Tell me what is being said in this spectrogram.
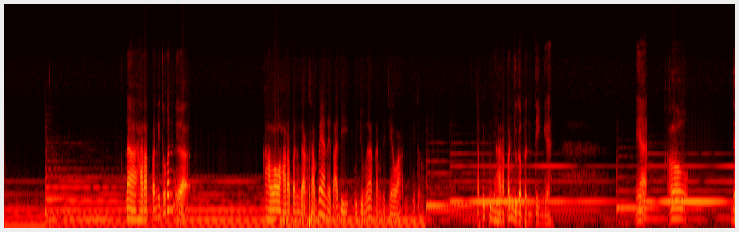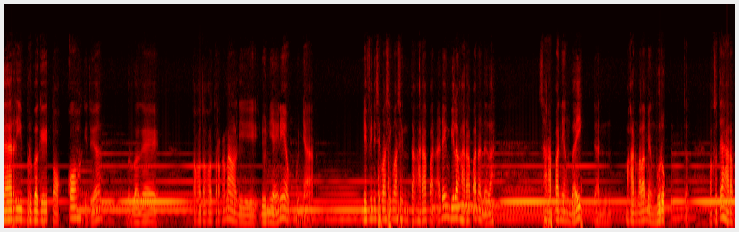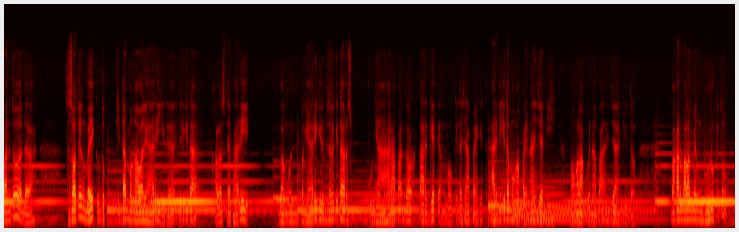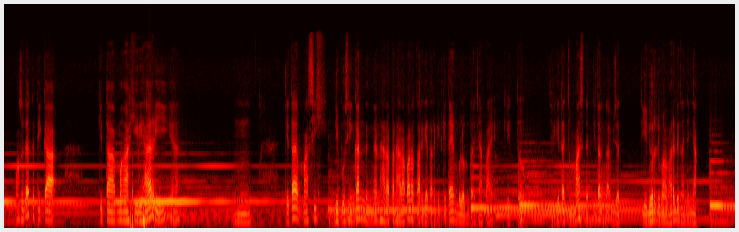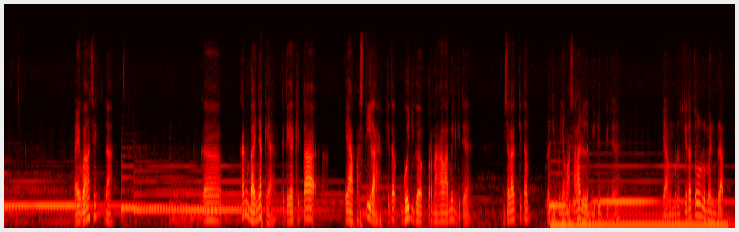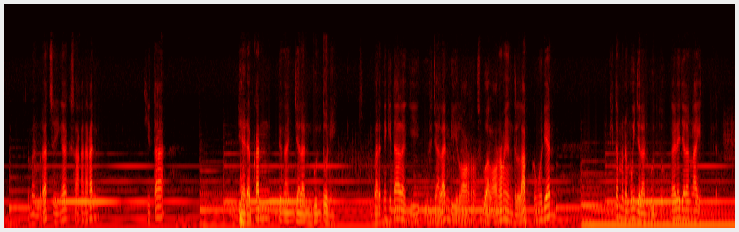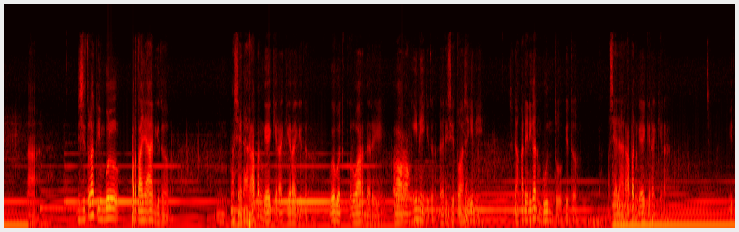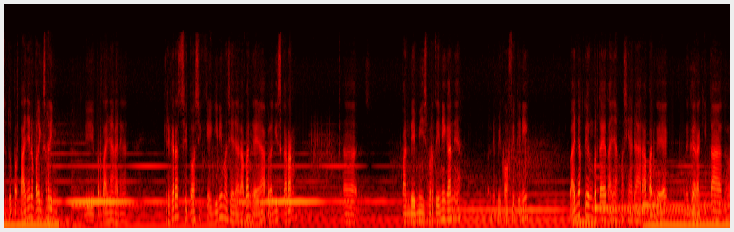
Nah harapan itu kan ya kalau harapan nggak kesampaian ya tadi ujungnya akan kecewa gitu. Tapi punya harapan juga penting ya. Ya kalau dari berbagai tokoh gitu ya berbagai tokoh-tokoh terkenal di dunia ini yang punya definisi masing-masing tentang harapan ada yang bilang harapan adalah sarapan yang baik dan makan malam yang buruk gitu. Maksudnya harapan itu adalah sesuatu yang baik untuk kita mengawali hari gitu ya. Jadi kita kalau setiap hari bangun di pagi hari gitu. Misalnya kita harus punya harapan atau target yang mau kita capai kita hari ini kita mau ngapain aja nih? Mau ngelakuin apa aja gitu. Makan malam yang buruk itu maksudnya ketika kita mengakhiri hari ya hmm, kita masih dipusingkan dengan harapan-harapan atau target-target kita yang belum tercapai gitu. Jadi kita cemas dan kita nggak bisa tidur di malam hari dengan nyenyak. Baik banget sih. Nah ke kan banyak ya ketika kita ya pastilah kita gue juga pernah ngalamin gitu ya. Misalnya kita lagi punya masalah dalam hidup gitu ya yang menurut kita tuh lumayan berat. Lumayan berat sehingga seakan-akan kita dihadapkan dengan jalan buntu nih. Ibaratnya kita lagi berjalan di lor sebuah lorong yang gelap kemudian kita menemui jalan buntu. Nggak ada jalan lain gitu. Nah di situlah timbul pertanyaan gitu masih ada harapan gak ya kira-kira gitu? Gue buat keluar dari lorong ini gitu dari situasi ini. Sedangkan ini kan buntu gitu. Masih ada harapan gak ya kira-kira? Itu tuh pertanyaan yang paling sering dipertanyakan ya kira-kira situasi kayak gini masih ada harapan gak ya? Apalagi sekarang eh, pandemi seperti ini kan ya pandemi covid ini banyak tuh yang bertanya-tanya masih ada harapan gak ya negara kita atau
